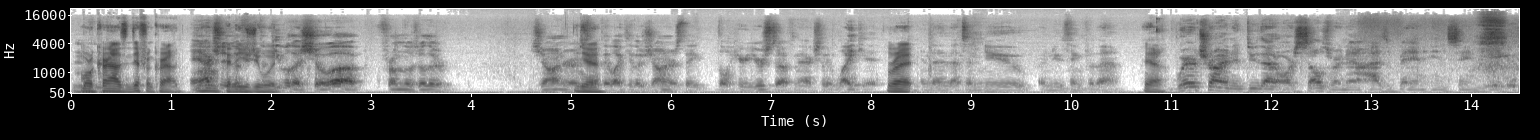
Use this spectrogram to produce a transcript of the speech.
more crowds and different crowd And actually, than the, they usually the would. people that show up from those other genres, Yeah. if they like the other genres, they they'll hear your stuff and they actually like it, Right. and then that's a new a new thing for them. Yeah. We're trying to do that ourselves right now as a band in San Diego.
